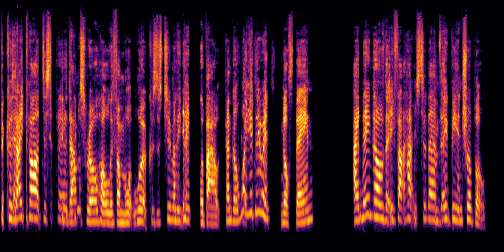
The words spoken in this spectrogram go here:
because I can't disappear down a scroll hole if I'm at work because there's too many people about and go, what are you doing? Nothing. And they know that if that happens to them, they'd be in trouble.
